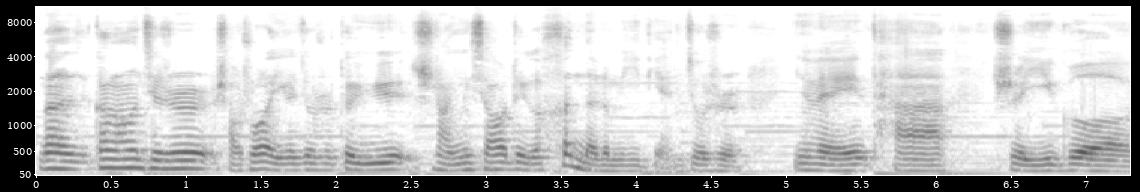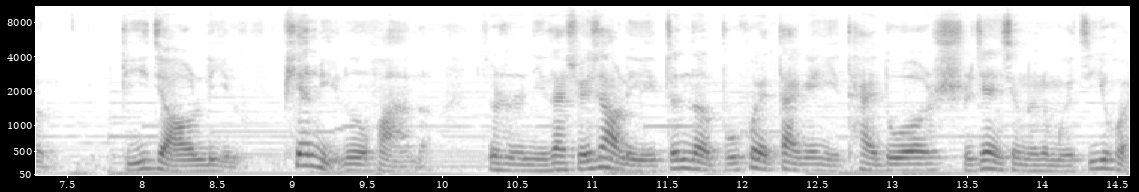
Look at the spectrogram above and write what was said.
那刚刚其实少说了一个，就是对于市场营销这个恨的这么一点，就是因为它是一个比较理偏理论化的。就是你在学校里真的不会带给你太多实践性的这么个机会，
